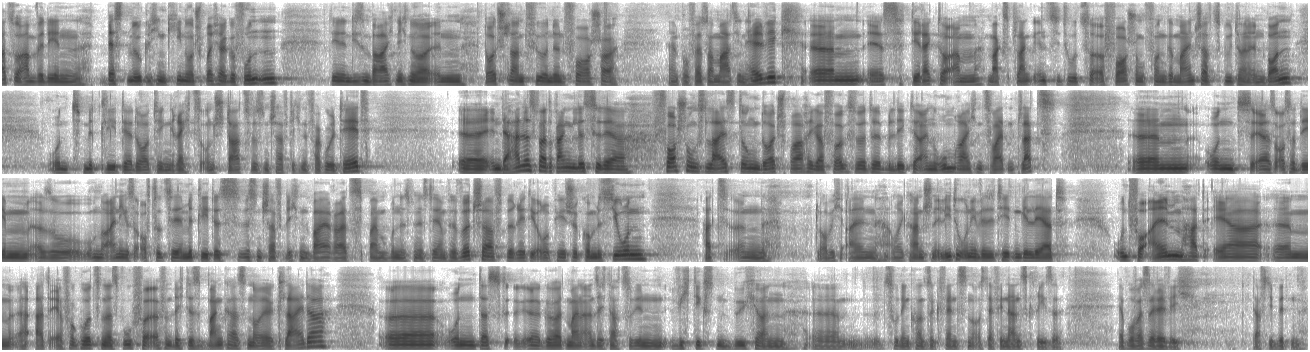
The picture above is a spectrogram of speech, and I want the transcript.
dazu haben wir den bestmöglichen Keynote-Sprecher gefunden, den in diesem Bereich nicht nur in Deutschland führenden Forscher, Herrn Professor Martin Hellwig. Ähm, er ist Direktor am Max-Planck-Institut zur Erforschung von Gemeinschaftsgütern in Bonn und Mitglied der dortigen Rechts- und Staatswissenschaftlichen Fakultät. Äh, in der Handelsblatt-Rangliste der Forschungsleistungen deutschsprachiger Volkswirte belegt er einen ruhmreichen zweiten Platz. Ähm, und er ist außerdem, also um nur einiges aufzuzählen, Mitglied des Wissenschaftlichen Beirats beim Bundesministerium für Wirtschaft, berät die Europäische Kommission, hat an, glaube ich, allen amerikanischen Elite-Universitäten gelehrt und vor allem hat er, ähm, hat er vor kurzem das Buch veröffentlicht des Bankers Neue Kleider äh, und das äh, gehört meiner Ansicht nach zu den wichtigsten Büchern äh, zu den Konsequenzen aus der Finanzkrise. Herr Professor Hellwig, darf Sie bitten.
